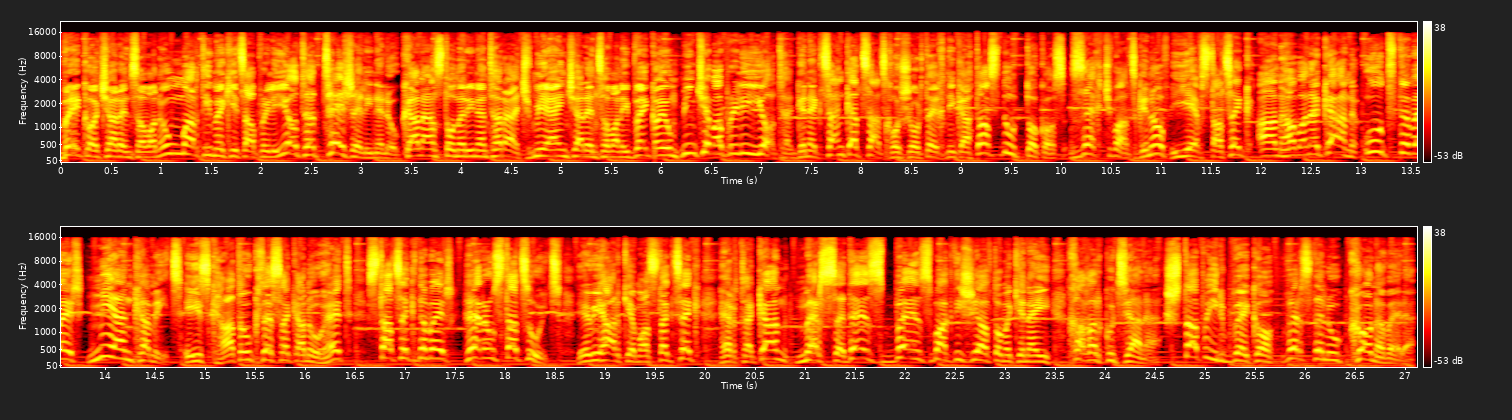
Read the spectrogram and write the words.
Բեկո Չարենցավանում մարտի 1-ից ապրիլի 7-ը թեժ է լինելու։ Կանանց տոներին ընթരാճ միայն Չարենցավանի Բեկոյում մինչև ապրիլի 7-ը գնեք ցանկացած խոշոր տեխնիկա 18% զեղչված գնով եւ ստացեք անհավանական 8 նվեր միանգամից։ Իսկ հատուկ տեսականու հետ ստացեք նվեր հերոստացույց եւ իհարկե մասնակցեք հերթական Mercedes-Benz Magnishi ավտոմեքենայի խաղարկությանը։ Շտապիր Բեկո վերցնելու քո նվերը։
